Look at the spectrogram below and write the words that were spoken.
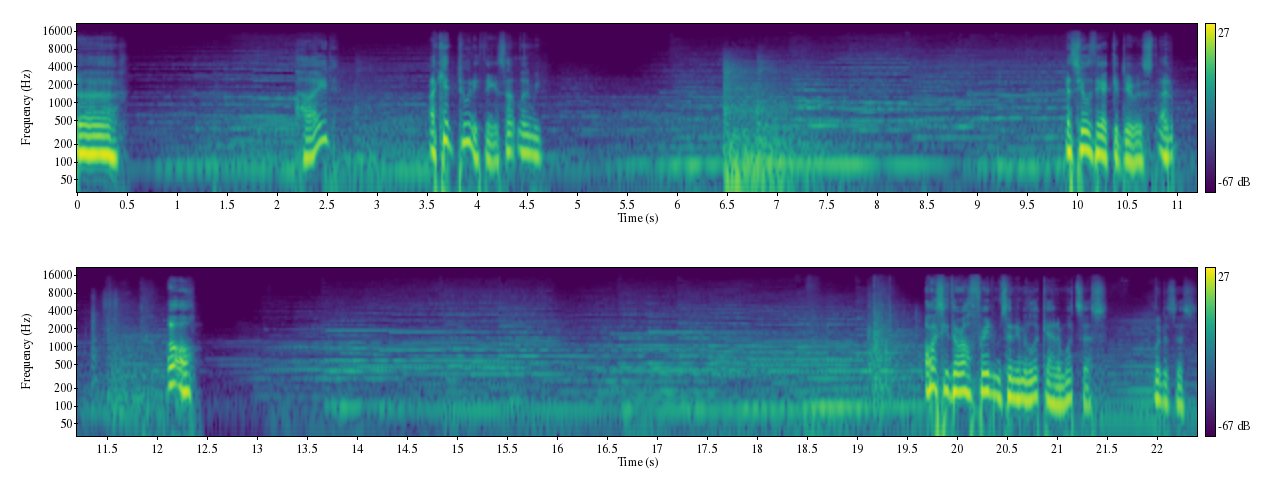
Uh... Hide? I can't do anything. It's not letting me... That's the only thing I could do is... I Uh-oh! Oh, I see. They're all afraid of him, I didn't even look at him. What's this? What is this?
